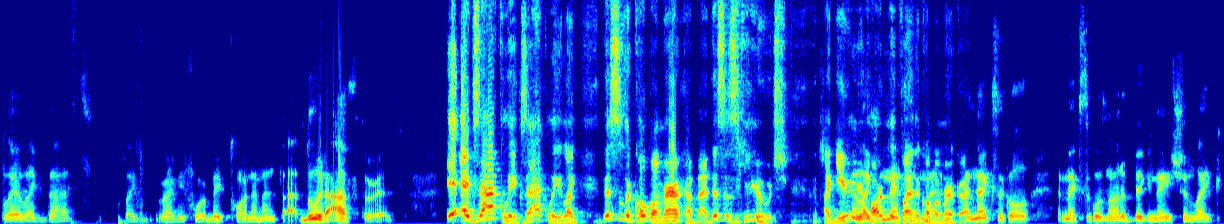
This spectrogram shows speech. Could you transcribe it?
player like that, like right before a big tournament. Do it after it. Yeah, exactly, exactly. Like this is the Copa America, man. This is huge. Like you, are like hardly playing the Copa America. And Mexico, and Mexico is not a big nation like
